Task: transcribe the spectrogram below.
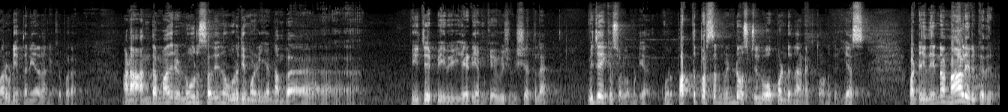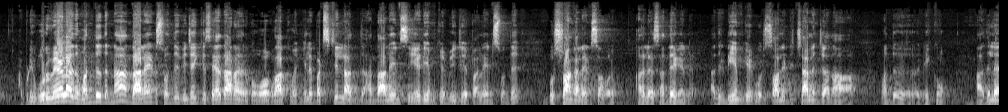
மறுபடியும் தனியாக தான் நிற்க போகிறார் ஆனால் அந்த மாதிரி நூறு சதவீதம் உறுதிமொழியை நம்ம பிஜேபி ஏடிஎம்கே விஷ விஷயத்தில் விஜய்க்கு சொல்ல முடியாது. ஒரு பத்து பர்சன்ட் விண்டோ ஸ்டில் ஓப்பன் தான் எனக்கு தோணுது. எஸ் பட் இது இன்னும் நாள் இருக்குது. அப்படி ஒருவேளை அது வந்ததுன்னா அந்த அலையன்ஸ் வந்து விஜய்க்கு சேதாரம் இருக்கும் வாக்கு வங்கியில். பட் ஸ்டில் அந்த அந்த அலையன்ஸ் ஏடிஎம்கே பிஜேபி அலையன்ஸ் வந்து ஒரு ஸ்ட்ராங் அலையன்ஸாக வரும். அதில் சந்தேகம் இல்லை. அது டிஎம்கேக்கு ஒரு சாலிட் சேலஞ்சாக தான் வந்து நிற்கும் அதில்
